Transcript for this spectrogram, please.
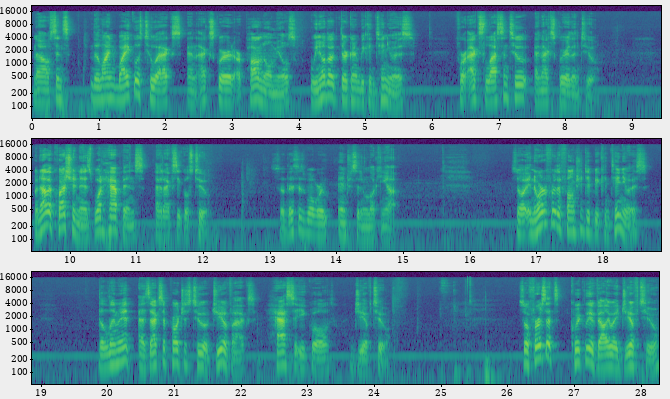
Now, since the line y equals 2x and x squared are polynomials, we know that they're going to be continuous for x less than 2 and x greater than 2. But now the question is, what happens at x equals 2? So this is what we're interested in looking at. So in order for the function to be continuous, the limit as x approaches 2 of g of x has to equal g of 2. So first let's quickly evaluate g of 2.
